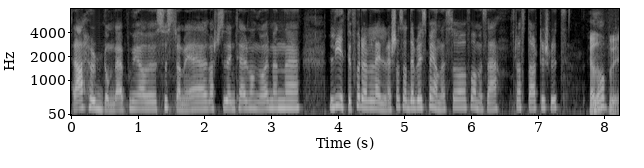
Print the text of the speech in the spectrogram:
jeg har hørt om det pga. søstera mi har vært student her mange år. Men eh, lite forhold ellers. Altså, det blir spennende å få med seg fra start til slutt. Ja, det håper vi.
